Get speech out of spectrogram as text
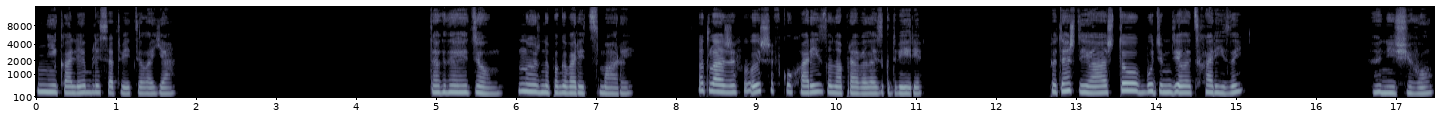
Не колеблясь, ответила я. «Тогда идем. Нужно поговорить с Марой». Отложив вышивку, Хариза направилась к двери. «Подожди, а что будем делать с Харизой?» «Ничего.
